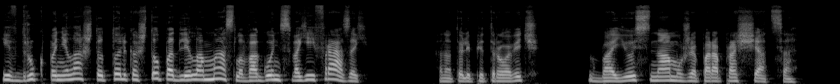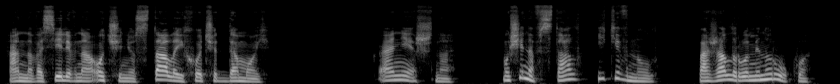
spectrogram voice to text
и вдруг поняла, что только что подлила масло в огонь своей фразой. «Анатолий Петрович, боюсь, нам уже пора прощаться. Анна Васильевна очень устала и хочет домой». «Конечно». Мужчина встал и кивнул. Пожал Ромину руку —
